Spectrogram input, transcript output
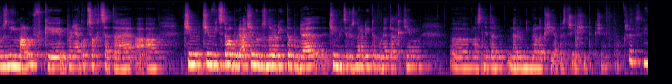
různé malůvky, úplně jako co chcete a, a čím, čím víc toho bude a čím různorodý to bude, čím víc různorodý to bude, tak tím uh, vlastně ten nerudník bude lepší a pestřejší, takže tak. Přesně.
